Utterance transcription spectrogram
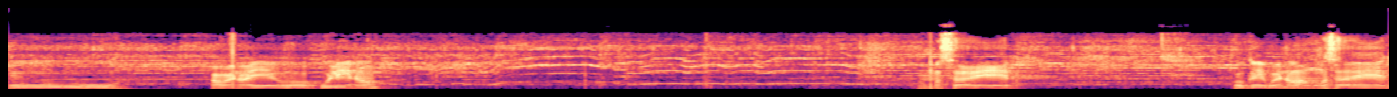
Uh. Ah, bueno, ahí llegó Julino. Vamos a ver. Ok, bueno, vamos a ver.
